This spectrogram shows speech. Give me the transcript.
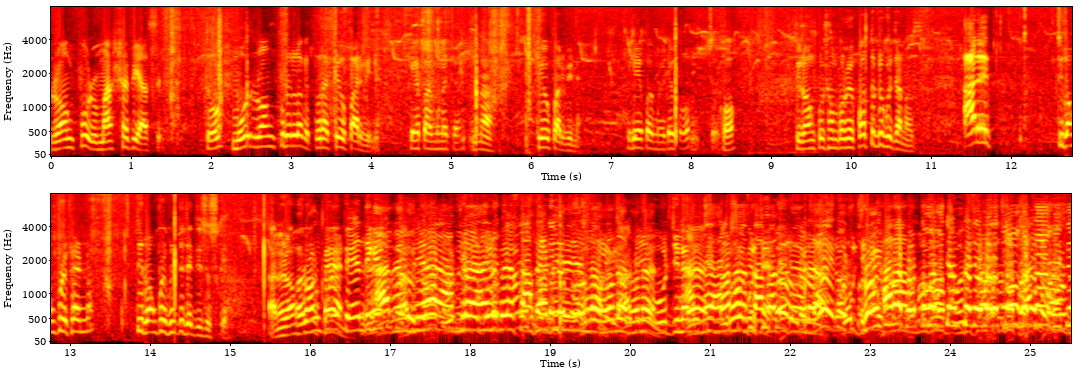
রংপুর মাসাপি আছে। তো? মোর রংপুরের লগে তোরা কেউ পারবি না। কে পারব না না কেউ পারবি না। কে পারব এটা ক? ক? তুই রংপুর সম্পর্কে কতটুকু জানোস? আরে তুই রংপুরের ফ্যান না? তুই রংপুরের বিরুদ্ধে যাইতেছিস কে? আমি আরে মিয়া, সাফা দিতে না, হনেন, হনেন। অরিজিনাল আমরা হাইবে সাফা দিতে না। খারাপ বর্তমান চ্যাম্পিয়ন এবারে তো কথা হইছে।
